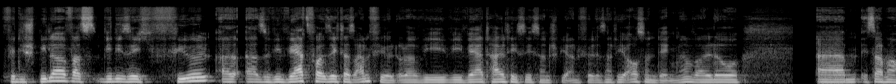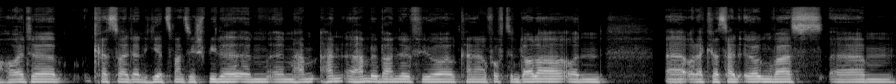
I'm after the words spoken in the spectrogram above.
für die Spieler, was, wie die sich fühlen, also wie wertvoll sich das anfühlt oder wie, wie werthaltig sich so ein Spiel anfühlt, ist natürlich auch so ein Ding, ne? Weil du, ähm, ich sag mal, heute kriegst du halt dann hier 20 Spiele im, im hum äh, Humble Bundle für, keine Ahnung, 15 Dollar und äh, oder kriegst halt irgendwas ähm,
